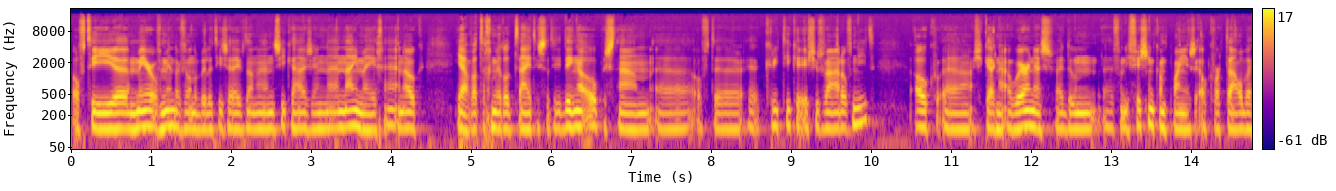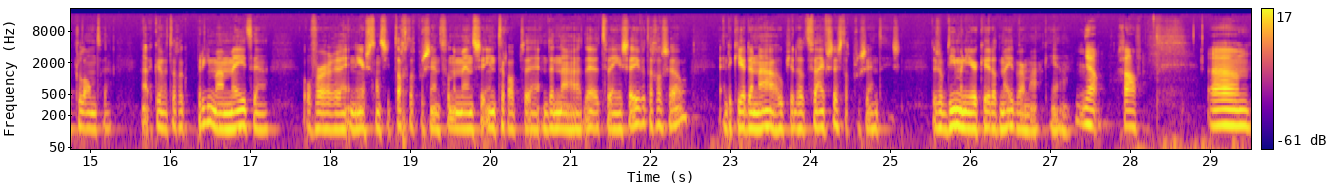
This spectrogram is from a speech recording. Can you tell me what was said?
of die meer of minder vulnerabilities heeft dan een ziekenhuis in Nijmegen. En ook ja, wat de gemiddelde tijd is dat die dingen openstaan... of er kritieke issues waren of niet. Ook als je kijkt naar awareness. Wij doen van die phishing campagnes elk kwartaal bij klanten. Nou, dan kunnen we toch ook prima meten... of er in eerste instantie 80% van de mensen intrapten... en daarna 72 of zo... En de keer daarna hoop je dat het 65% is. Dus op die manier kun je dat meetbaar maken, ja. Ja, gaaf. Um,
